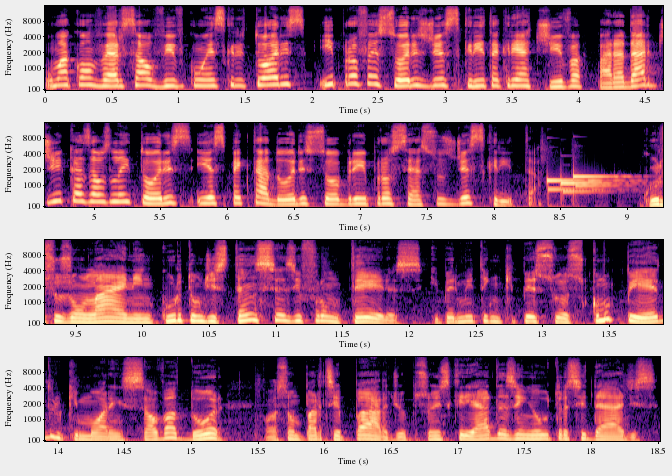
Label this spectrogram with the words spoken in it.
uma conversa ao vivo com escritores e professores de escrita criativa para dar dicas aos leitores e espectadores sobre processos de escrita. Cursos online encurtam distâncias e fronteiras e permitem que pessoas como Pedro, que mora em Salvador, possam participar de opções criadas em outras cidades.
